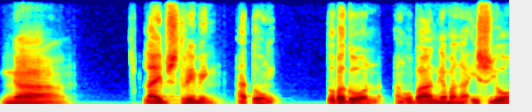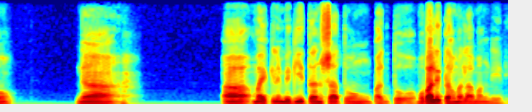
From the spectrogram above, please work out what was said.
nga live streaming. Atong tubagon ang uban nga mga isyo nga ah, may kilimigitan sa atong pagtuo. Mobalik ta human lamang nini.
